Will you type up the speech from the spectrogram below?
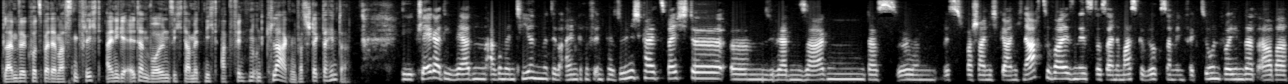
Bleiben wir kurz bei der Maskenpflicht. Einige Eltern wollen sich damit nicht abfinden und klagen. Was steckt dahinter? Die Kläger, die werden argumentieren mit dem Eingriff in Persönlichkeitsrechte. Ähm, sie werden sagen, dass ähm, es wahrscheinlich gar nicht nachzuweisen ist, dass eine Maske wirksam Infektionen verhindert, aber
